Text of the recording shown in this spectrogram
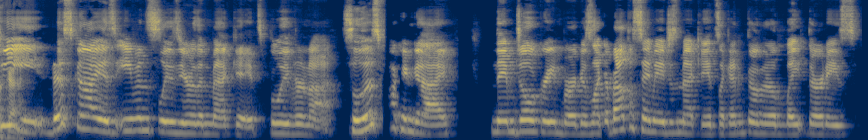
He, this guy is even sleazier than Matt Gaetz, believe it or not. So this fucking guy named Joel Greenberg is like about the same age as Matt Gaetz, like I think they're in their late thirties,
